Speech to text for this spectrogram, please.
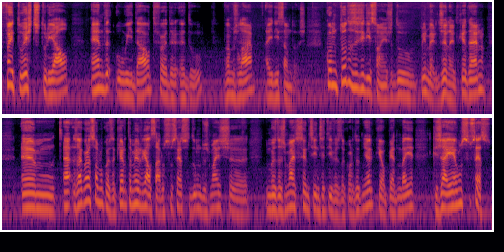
feito este tutorial, and without further ado, Vamos lá à edição 2. Como todas as edições do 1 de janeiro de cada ano, um, ah, já agora só uma coisa, quero também realçar o sucesso de um dos mais, uh, uma das mais recentes iniciativas da Cor do Dinheiro, que é o Pé de Meia, que já é um sucesso.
